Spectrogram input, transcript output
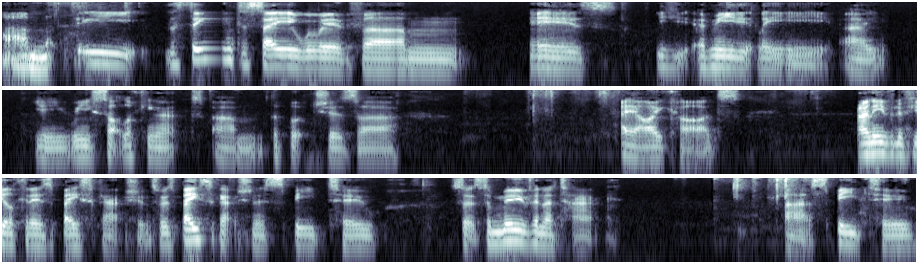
Um, The the thing to say with um, is immediately uh, you, when you start looking at um, the butcher's uh, AI cards, and even if you look at his basic action, so his basic action is speed two, so it's a move and attack, uh, speed two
